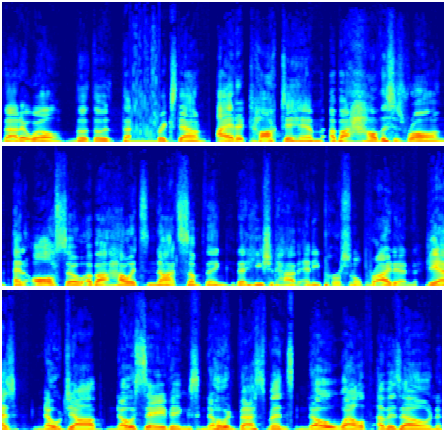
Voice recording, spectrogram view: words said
That it will. Th- th- that breaks down. I had to talk to him about how this is wrong and also about how it's not something that he should have any personal pride in. He has no job, no savings, no investments, no wealth of his own.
